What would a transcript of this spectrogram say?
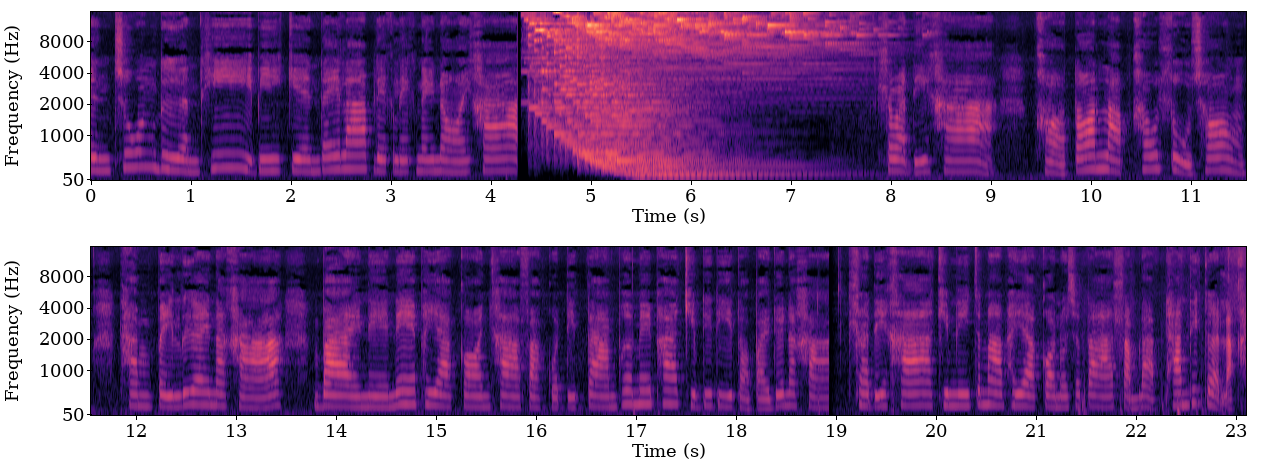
เป็นช่วงเดือนที่มีเกณฑ์ได้ลาบเล็กๆ น้อยๆ ค่ะ สวัสดีค่ะ ขอต้อนรับเข้าสู่ช่องทำไปเรื่อยนะคะบายเนเน่พยากรณ์ค่ะ ฝากกดติดตามเพื่อไม่พลาดคลิปดีๆ ต่อไปด้วยนะคะ สวัสดีค่ะ คลิปนี้จะมาพยากรณ์ดวงชะตาสำหรับท่านที่เกิดลัค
